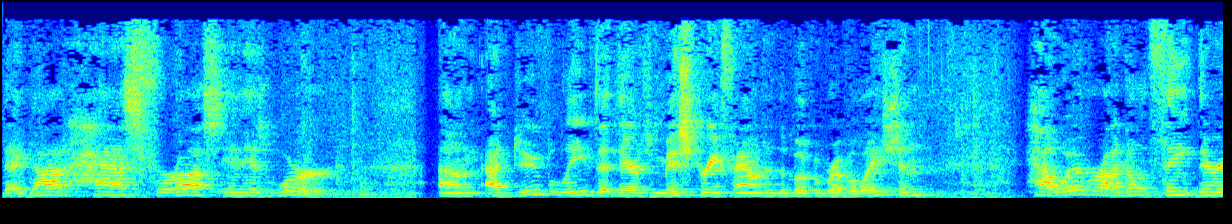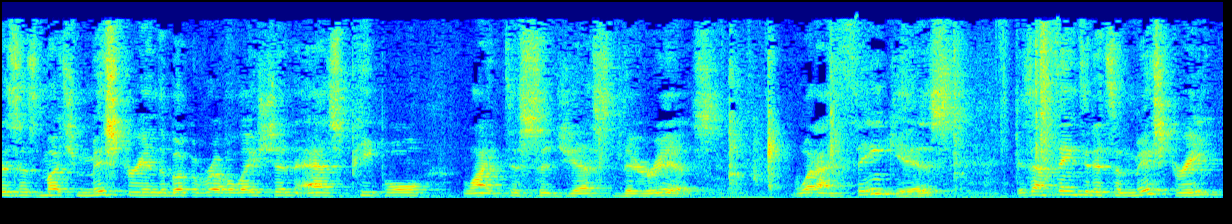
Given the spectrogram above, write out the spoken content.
that God has for us in His Word. Um, I do believe that there's mystery found in the book of Revelation. However, I don't think there is as much mystery in the book of Revelation as people like to suggest there is. What I think is, is I think that it's a mystery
